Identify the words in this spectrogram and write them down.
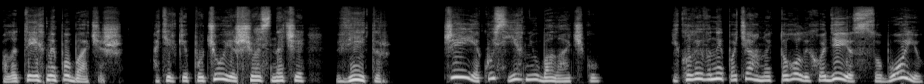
але ти їх не побачиш, а тільки почуєш щось, наче вітер, чи якусь їхню балачку. І коли вони потягнуть того лиходія з собою,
